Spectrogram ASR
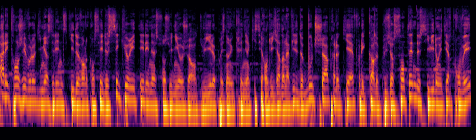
À l'étranger, Volodymyr Zelensky devant le Conseil de sécurité des Nations Unies aujourd'hui. Le président ukrainien qui s'est rendu hier dans la ville de Boutcha, près de Kiev, où les corps de plusieurs centaines de civils ont été retrouvés.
